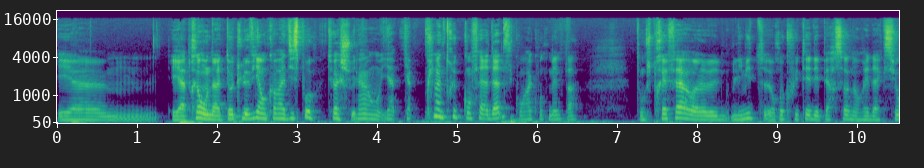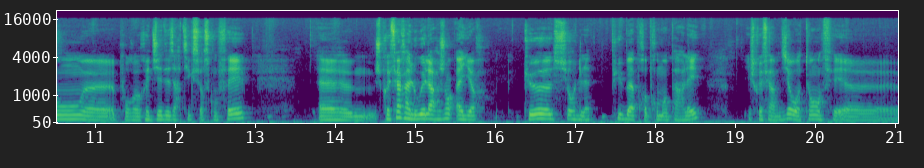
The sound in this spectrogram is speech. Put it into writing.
Et, et après, on a d'autres leviers encore à dispo. Tu vois, je suis là, il y, a plein de trucs qu'on fait à date qu'on raconte même pas. Donc je préfère limite recruter des personnes en rédaction pour rédiger des articles sur ce qu'on fait euh, je préfère allouer l'argent ailleurs que sur de la pub à proprement parler. Et je préfère me dire autant on fait, euh,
